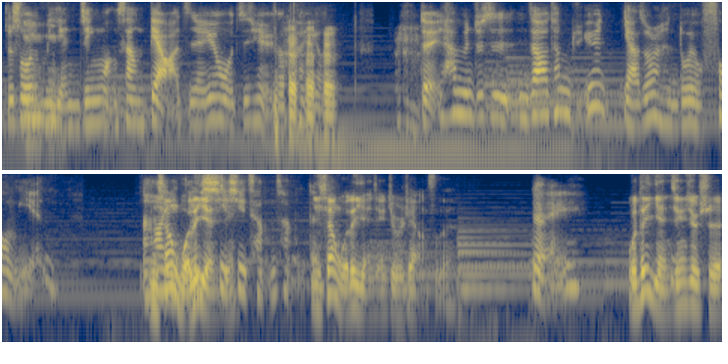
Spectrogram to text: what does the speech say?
就说什么眼睛往上掉啊之类。因为我之前有一个朋友，对他们就是你知道，他们因为亚洲人很多有凤眼，然后眼睛细细长长的。你像我的眼睛就是这样子的。对。我的眼睛就是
